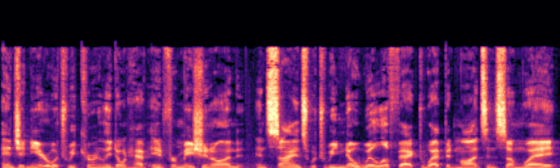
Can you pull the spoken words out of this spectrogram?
Engineer, which we currently don't have information on, and Science, which we know will affect weapon mods in some way,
